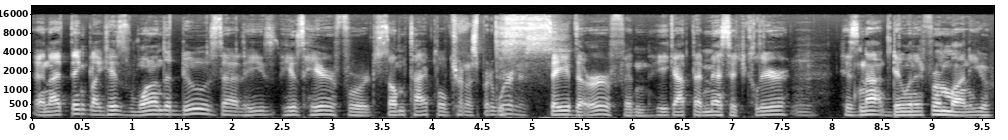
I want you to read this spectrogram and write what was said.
And I think like he's one of the dudes that he's he's here for some type of Trying to spread to awareness. save the earth, and he got that message clear. Mm. He's not doing it for money or,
